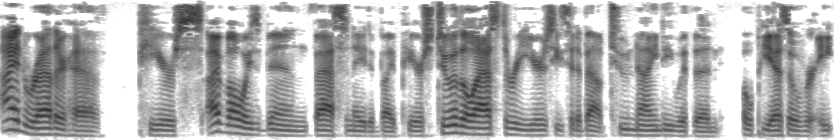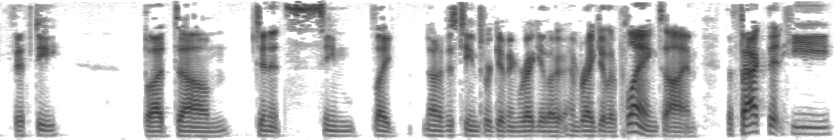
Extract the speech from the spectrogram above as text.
I'd rather have Pearce. I've always been fascinated by Pearce. Two of the last three years, he's hit about 290 with an OPS over 850, but um, didn't seem like none of his teams were giving regular him regular playing time. The fact that he,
